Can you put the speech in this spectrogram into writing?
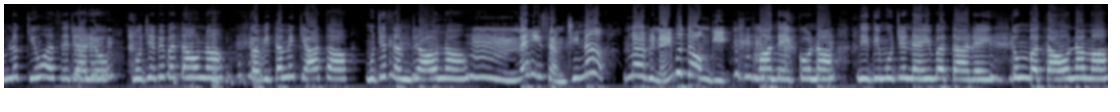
तुम लोग क्यों हंसे जा रहे हो? मुझे भी बताओ ना। कविता में क्या था? मुझे समझाओ ना। हम्म, नहीं समझी ना। मैं भी नहीं बताऊँगी। माँ देखो ना। दीदी मुझे नहीं बता रही। तुम बताओ ना माँ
